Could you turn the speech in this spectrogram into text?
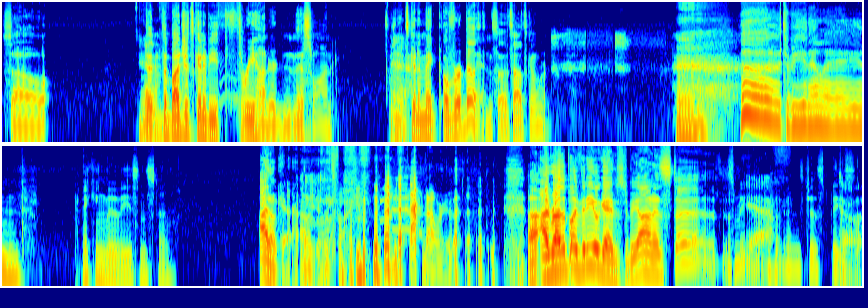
So the the budget's going to be 300 in this one. And it's going to make over a billion. So that's how it's going to work. Ah, to be in LA and making movies and stuff. I don't care. I don't care. It's fine. I'm not worried about it. Uh, I'd rather play video games, to be honest. Uh, it's just me. Yeah. It's just me. so.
